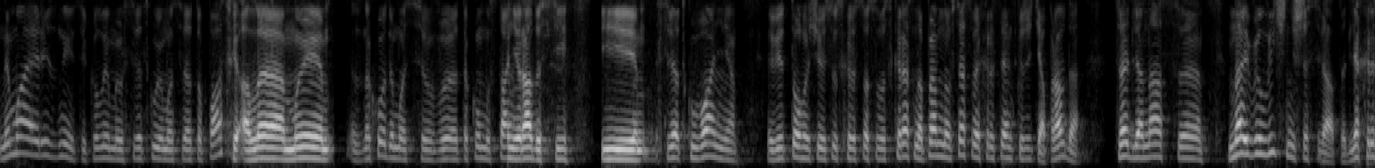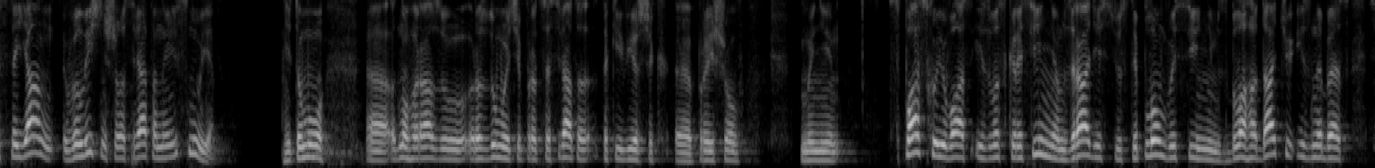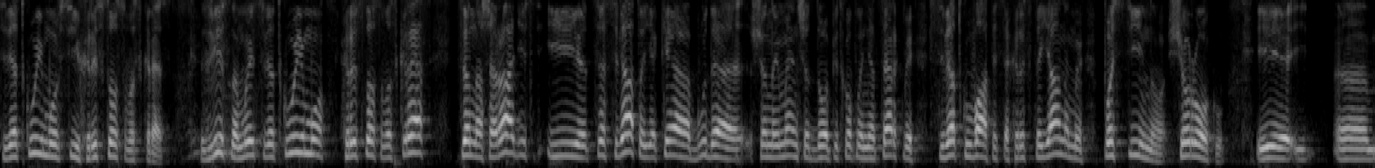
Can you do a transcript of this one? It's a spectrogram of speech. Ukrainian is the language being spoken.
Немає різниці, коли ми святкуємо свято Пасхи, але ми знаходимося в такому стані радості і святкування від того, що Ісус Христос Воскрес, напевно, все своє християнське життя, правда? Це для нас е, найвеличніше свято. Для християн величнішого свята не існує. І тому е, одного разу, роздумуючи про це свято, такий віршик е, прийшов мені. З Пасхою вас і з Воскресінням, з радістю, з теплом весіннім, з благодаттю із небес. Святкуємо всі Христос Воскрес. Звісно, ми святкуємо Христос Воскрес. Це наша радість, і це свято, яке буде щонайменше до підхоплення церкви святкуватися християнами постійно щороку. І е,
